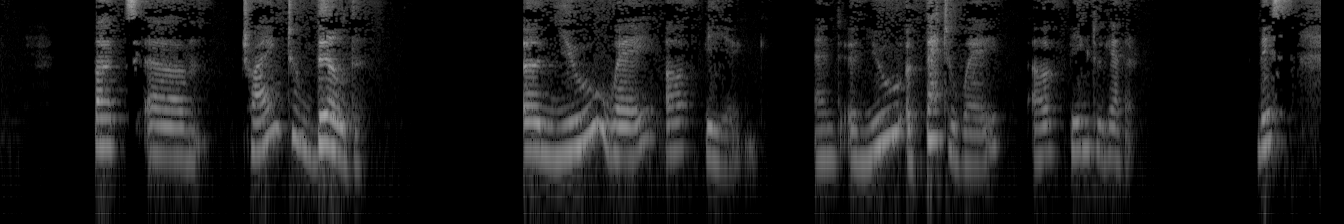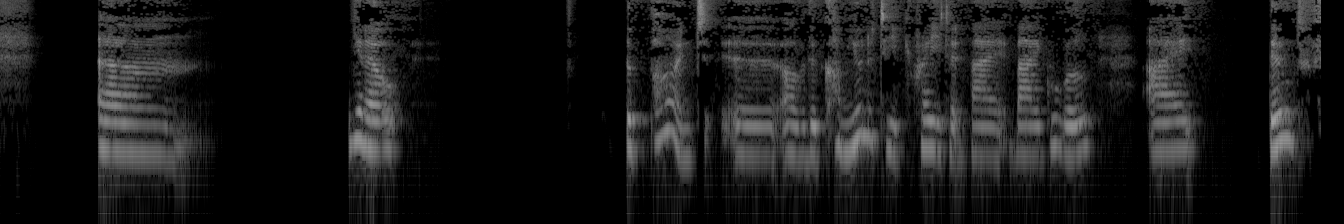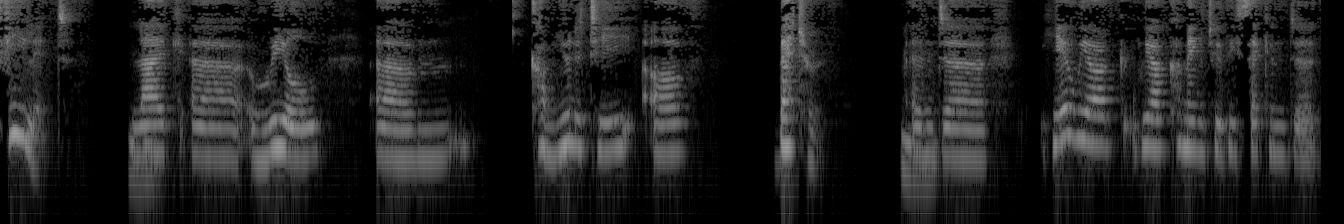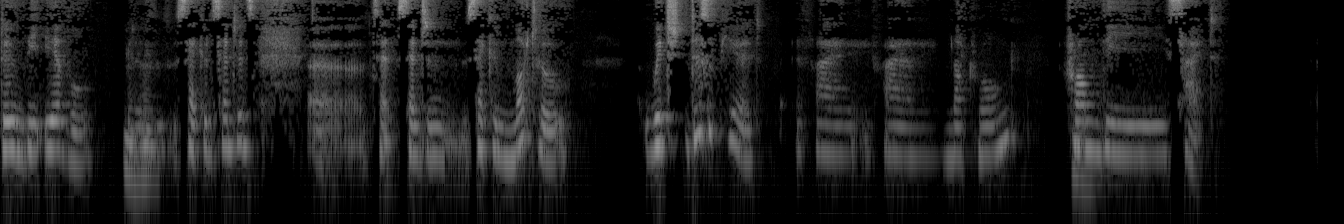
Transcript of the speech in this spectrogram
but um, trying to build a new way of being and a new, a better way of being together. This, um, you know, the point uh, of the community created by, by Google, I don't feel it like a real um, community of better. And uh, here we are we are coming to the second uh, don't be evil. You know, second sentence uh, sen- sentence second motto which disappeared if i if i'm not wrong from the site.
